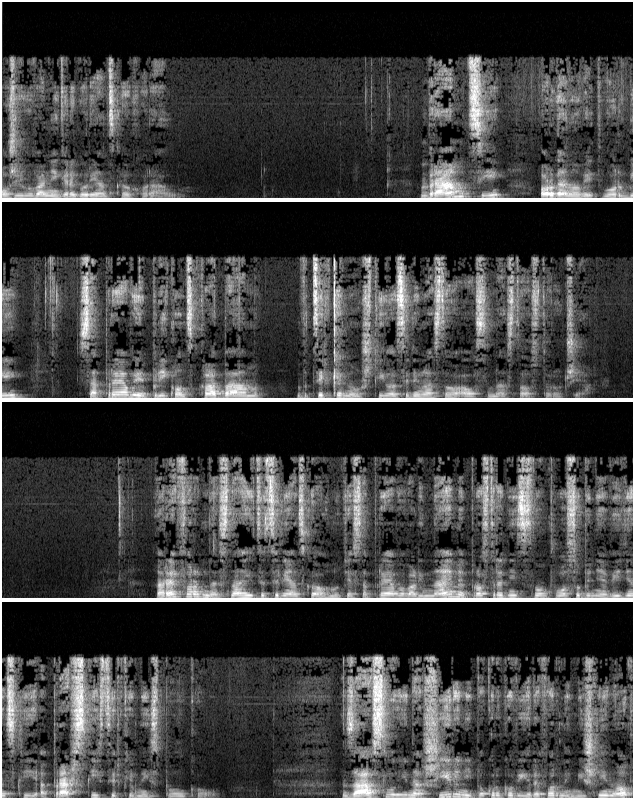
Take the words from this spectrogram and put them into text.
oživovaní gregoriánskeho chorálu. V rámci organovej tvorby sa prejavuje príklon skladbám v cirkevnom štýle 17. a 18. storočia. Reformné snahy cecilianského hnutia sa prejavovali najmä prostredníctvom pôsobenia viedenských a pražských cirkevných spolkov – Zásluhy na šírení pokrokových reformných myšlienok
